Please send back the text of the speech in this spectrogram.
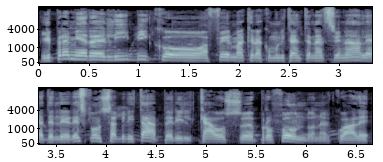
Il premier libico afferma che la comunità internazionale ha delle responsabilità per il caos profondo nel quale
